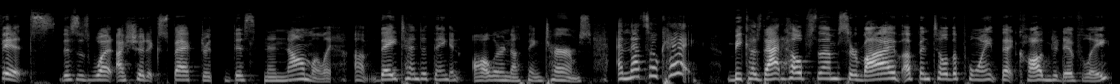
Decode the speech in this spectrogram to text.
fits, this is what I should expect, or this an anomaly. Um, they tend to think in all or nothing terms. And that's okay because that helps them survive up until the point that cognitively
